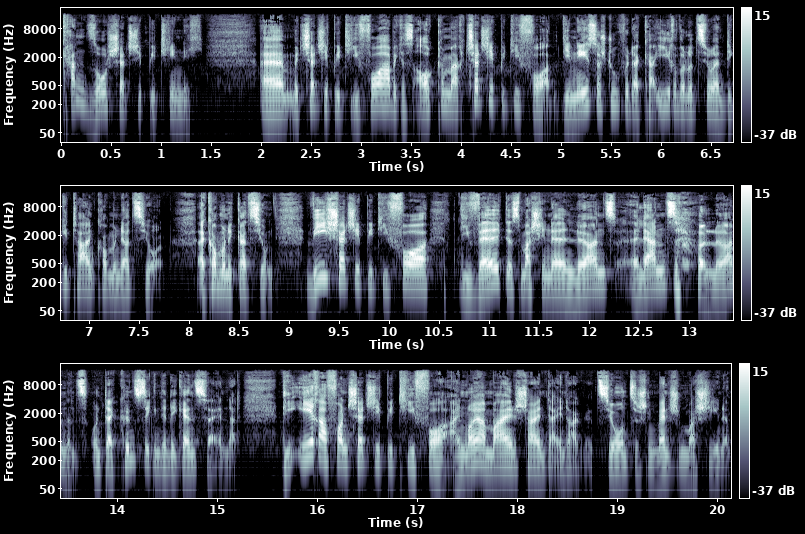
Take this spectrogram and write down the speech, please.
kann so ChatGPT nicht. Äh, mit ChatGPT 4 habe ich das auch gemacht. ChatGPT 4, die nächste Stufe der KI-Revolution in digitalen Kombination, äh, Kommunikation. Wie ChatGPT 4 die Welt des maschinellen Lernens, äh, Lernens, Lernens und der künstlichen Intelligenz verändert. Die Ära von ChatGPT 4, ein neuer Meilenstein der Interaktion zwischen Mensch und Maschine.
